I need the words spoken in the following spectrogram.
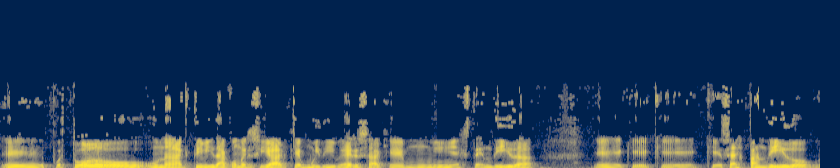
eh, pues todo una actividad comercial que es muy diversa, que es muy extendida, eh, que, que, se ha expandido,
